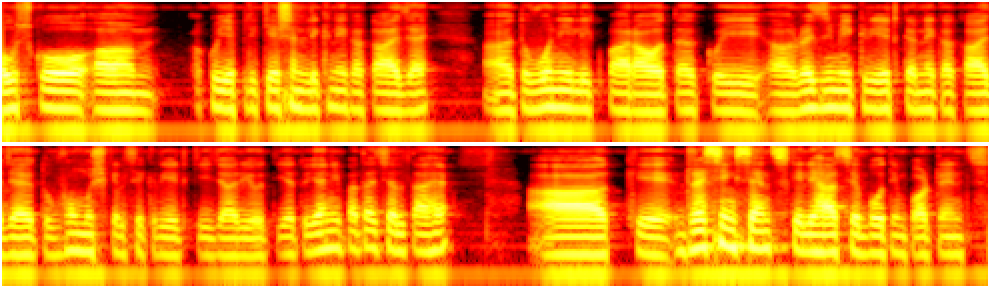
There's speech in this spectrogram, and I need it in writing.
उसको कोई एप्लीकेशन लिखने का कहा जाए। तो वो नहीं लिख पा रहा होता। कोई रेज्यूमे क्रिएट करने का कहा जाए तो वो मुश्किल से क्रिएट की जा रही होती है। तो यानी पता चलता है कि ड्रेसिंग सेंस के लिहाज से बहुत इम्पोर्टेंस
